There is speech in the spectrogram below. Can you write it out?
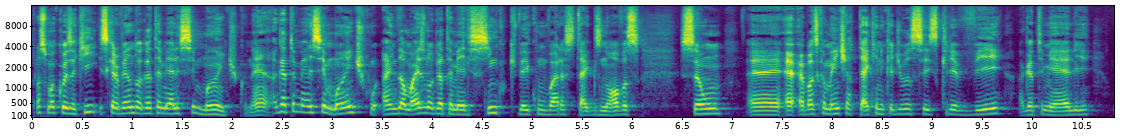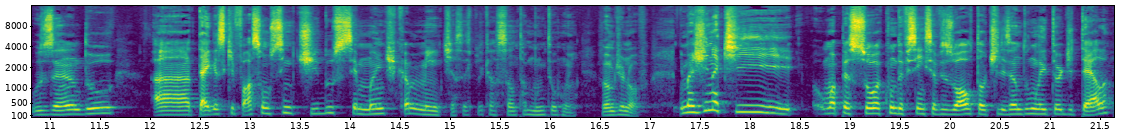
Próxima coisa aqui, escrevendo HTML semântico, né? HTML semântico, ainda mais no HTML5 que veio com várias tags novas, são é, é, é basicamente a técnica de você escrever HTML usando uh, tags que façam sentido semanticamente. Essa explicação está muito ruim. Vamos de novo. Imagina que uma pessoa com deficiência visual está utilizando um leitor de tela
